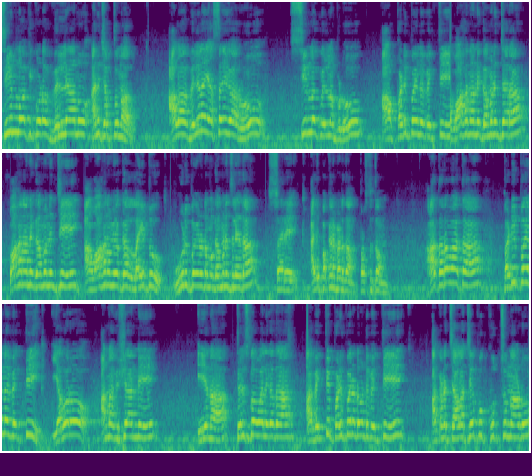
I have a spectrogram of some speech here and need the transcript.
సీన్లోకి కూడా వెళ్ళాను అని చెప్తున్నారు. అలా వెళ్ళిన ఎస్ఐ గారు సీన్లోకి వెళ్ళినప్పుడు ఆ పడిపోయిన వ్యక్తి వాహనాన్ని గమనించారా? వాహనాన్ని గమనించి ఆ వాహనం యొక్క లైటు ఊడిపోయినటం గమనించలేదా? సరే అది పక్కన పెడదాం ప్రస్తుతం. ఆ తర్వాత పడిపోయిన వ్యక్తి ఎవరో అన్న విషయాన్ని ఈయన తెలుసుకోవాలి కదా ఆ వ్యక్తి పడిపోయినటువంటి వ్యక్తి అక్కడ చాలాసేపు కూర్చున్నాడు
